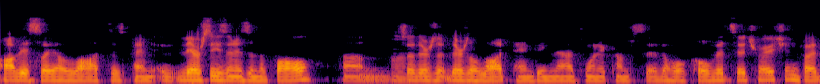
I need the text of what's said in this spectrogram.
obviously a lot is pending. Their season is in the fall, um, hmm. so there's a, there's a lot pending that when it comes to the whole COVID situation, but.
